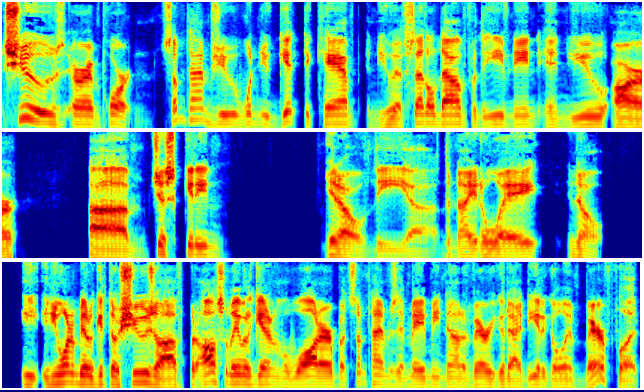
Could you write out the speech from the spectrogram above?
shoes are important. Sometimes you, when you get to camp and you have settled down for the evening and you are um, just getting, you know, the uh, the night away, you know, you, and you want to be able to get those shoes off, but also be able to get into the water. But sometimes it may be not a very good idea to go in barefoot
